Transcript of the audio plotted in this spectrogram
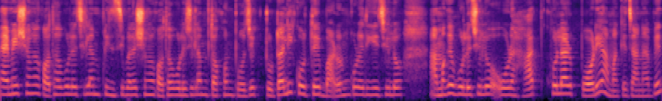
ম্যামের সঙ্গে কথা বলেছিলাম প্রিন্সিপালের সঙ্গে কথা বলেছিলাম, তখন প্রজেক্ট টোটালি করতে বারণ করে দিয়েছিল। আমাকে বলেছিল, ওর হাত খোলার পরে আমাকে জানাবেন,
